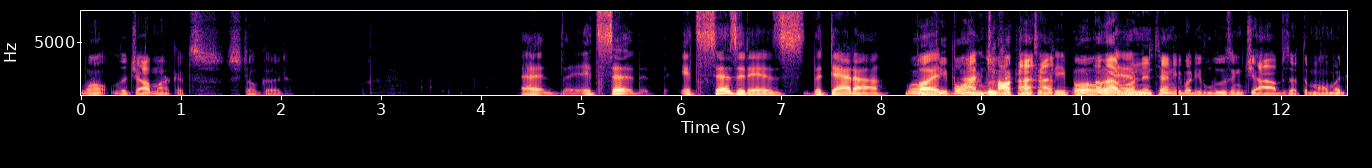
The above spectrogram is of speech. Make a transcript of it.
Well, the job market's still good. Uh, it said it says it is the data, Well, but people I'm losing- talking I- to I- well, people. I'm not running into anybody losing jobs at the moment.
